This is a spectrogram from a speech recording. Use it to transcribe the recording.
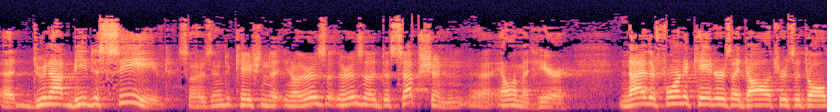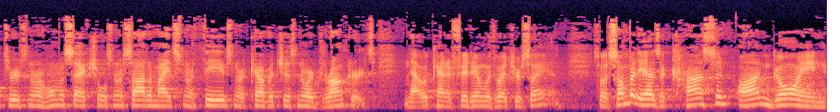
Uh, do not be deceived. So there's an indication that, you know, there is, there is a deception uh, element here. Neither fornicators, idolaters, adulterers, nor homosexuals, nor sodomites, nor thieves, nor covetous, nor drunkards. And that would kind of fit in with what you're saying. So if somebody has a constant, ongoing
